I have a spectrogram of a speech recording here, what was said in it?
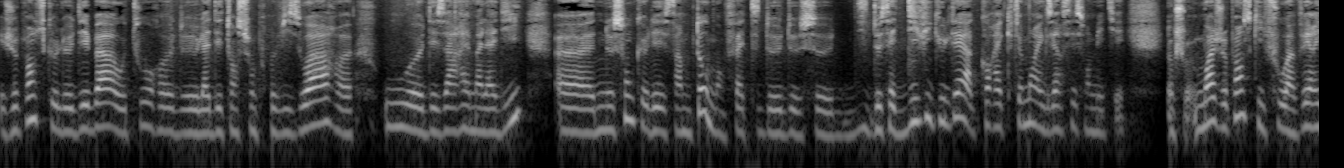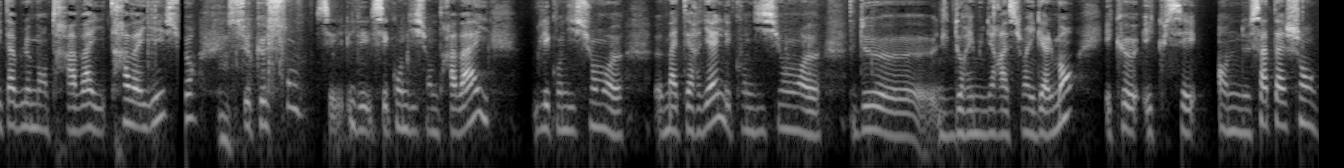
Et je pense que le débat autour de la détention provisoire euh, ou euh, des arrêts maladie euh, ne sont que les symptômes, en fait, de, de, ce, de cette difficulté à correctement exercer son métier. Donc, moi, je pense qu'il faut un véritablement travail, travailler sur mm. ce que sont ces, ces conditions de travail, les conditions euh, matérielles, les conditions euh, de, euh, de, rémunération également, et que, et que c'est en ne s'attachant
